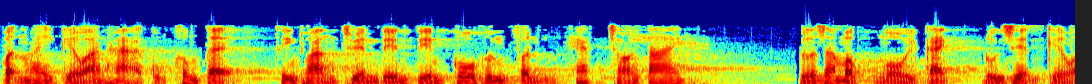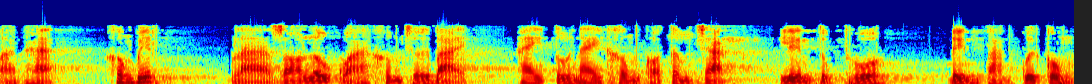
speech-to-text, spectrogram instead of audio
Vận may Kiều An Hạ cũng không tệ, thỉnh thoảng truyền đến tiếng cô hưng phấn hét chói tai. Hứa Gia Mộc ngồi cạnh đối diện Kiều An Hạ, không biết là do lâu quá không chơi bài hay tối nay không có tâm trạng, liên tục thua. Đến ván cuối cùng,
